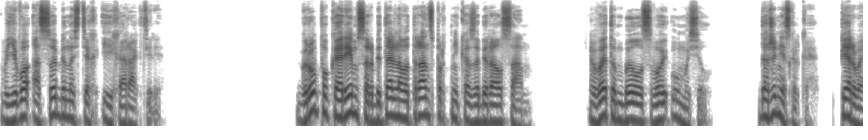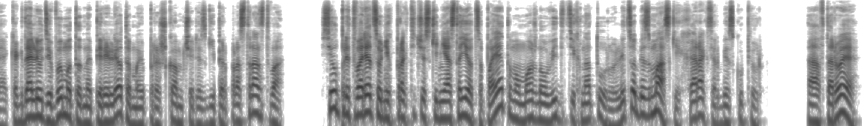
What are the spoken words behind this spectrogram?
в его особенностях и характере. Группу Карим с орбитального транспортника забирал сам. В этом был свой умысел. Даже несколько. Первое. Когда люди вымотаны перелетом и прыжком через гиперпространство, сил притворяться у них практически не остается, поэтому можно увидеть их натуру, лицо без маски, характер без купюр. А второе.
